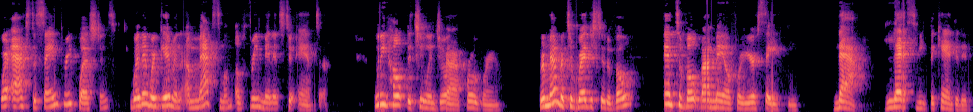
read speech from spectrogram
were asked the same three questions where they were given a maximum of three minutes to answer. We hope that you enjoy our program. Remember to register to vote and to vote by mail for your safety. Now, let's meet the candidate.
